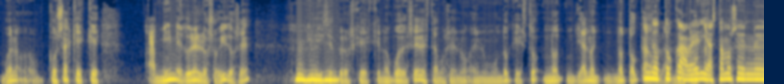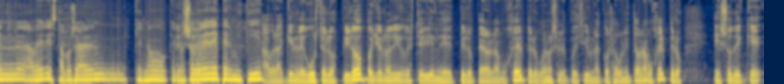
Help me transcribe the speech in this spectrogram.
bueno, cosas que, que a mí me duelen los oídos, ¿eh? Y dice, pero es que, es que no puede ser, estamos en un, en un mundo que esto no, ya no, no toca. No ahora, toca, a ver, toca. ya estamos en, en- a ver, estamos en que no que no se debe de permitir. Habrá quien le guste los piropos, yo no digo que esté bien el piropear a una mujer, pero bueno, se le puede decir una cosa bonita a una mujer, pero eso de que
